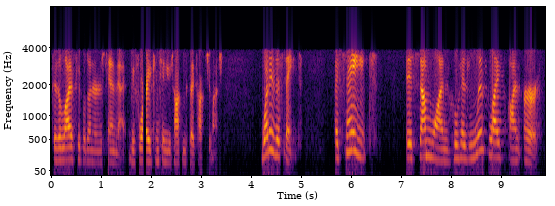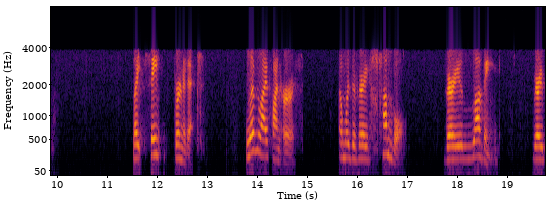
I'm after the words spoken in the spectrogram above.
because a lot of people don't understand that before I continue talking because I talk too much. What is a saint? A saint is someone who has lived life on earth, like Saint Bernadette, lived life on earth and was a very humble, very loving, very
